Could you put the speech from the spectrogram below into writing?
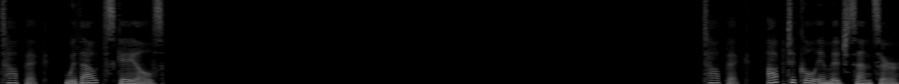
Topic: Without scales. Topic: Optical image sensor.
